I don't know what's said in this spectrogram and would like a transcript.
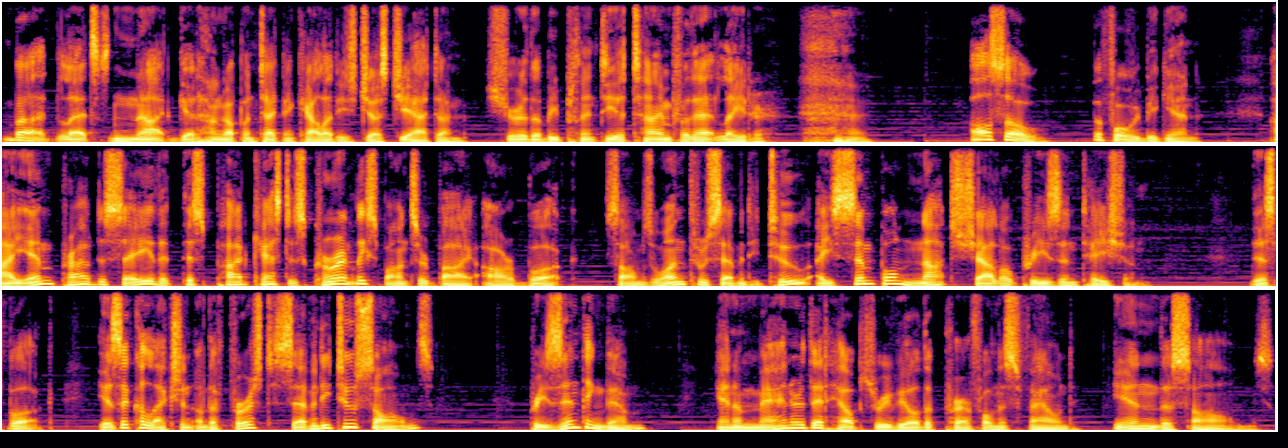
But let's not get hung up on technicalities just yet. I'm sure there'll be plenty of time for that later. also, before we begin, I am proud to say that this podcast is currently sponsored by our book, Psalms 1 through 72 A Simple, Not Shallow Presentation. This book is a collection of the first 72 Psalms presenting them in a manner that helps reveal the prayerfulness found in the Psalms.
